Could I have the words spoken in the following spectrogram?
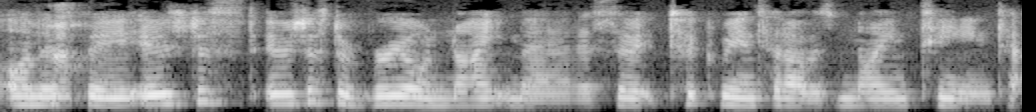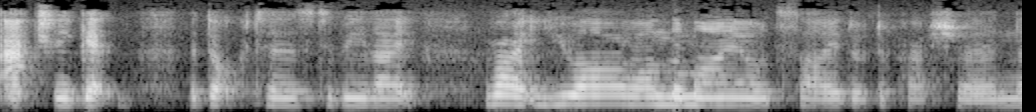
Honestly, it was just it was just a real nightmare. So it took me until I was 19 to actually get the doctors to be like, right, you are on the mild side of depression,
